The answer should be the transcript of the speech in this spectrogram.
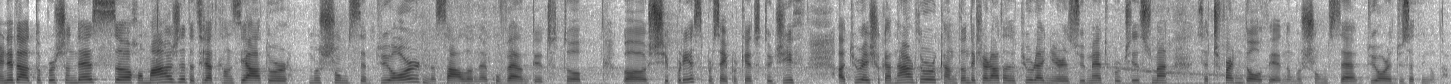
Erneta, të përshëndes homazhet të cilat kanë zgjatur më shumë se dy orë në sallën e kuvendit të Shqipërisë, për sa i përket të gjithë atyre që kanë ardhur, kanë dhënë deklaratat e tyre një rezyme të përgjithshme se çfarë ndodhi në më shumë se 2 orë e 20 minuta.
